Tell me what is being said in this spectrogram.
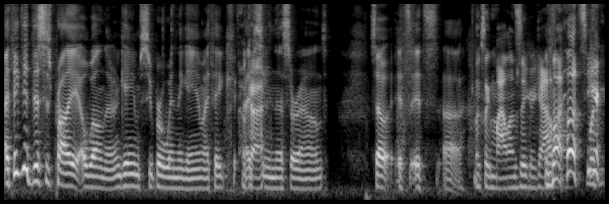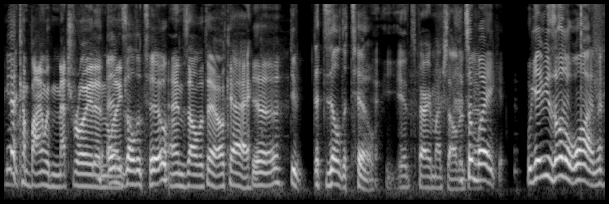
I think that this is probably a well-known game. Super win the game. I think Okay. I've seen this around. So it's it's uh, Looks like Milon Secret Castle. Milon Secret with, Castle. combined with Metroid and, and like Zelda Two. and Zelda 2. Okay. Yeah, dude, that's Zelda Two. It's very much Zelda 2. So Mike, we gave you Zelda One.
